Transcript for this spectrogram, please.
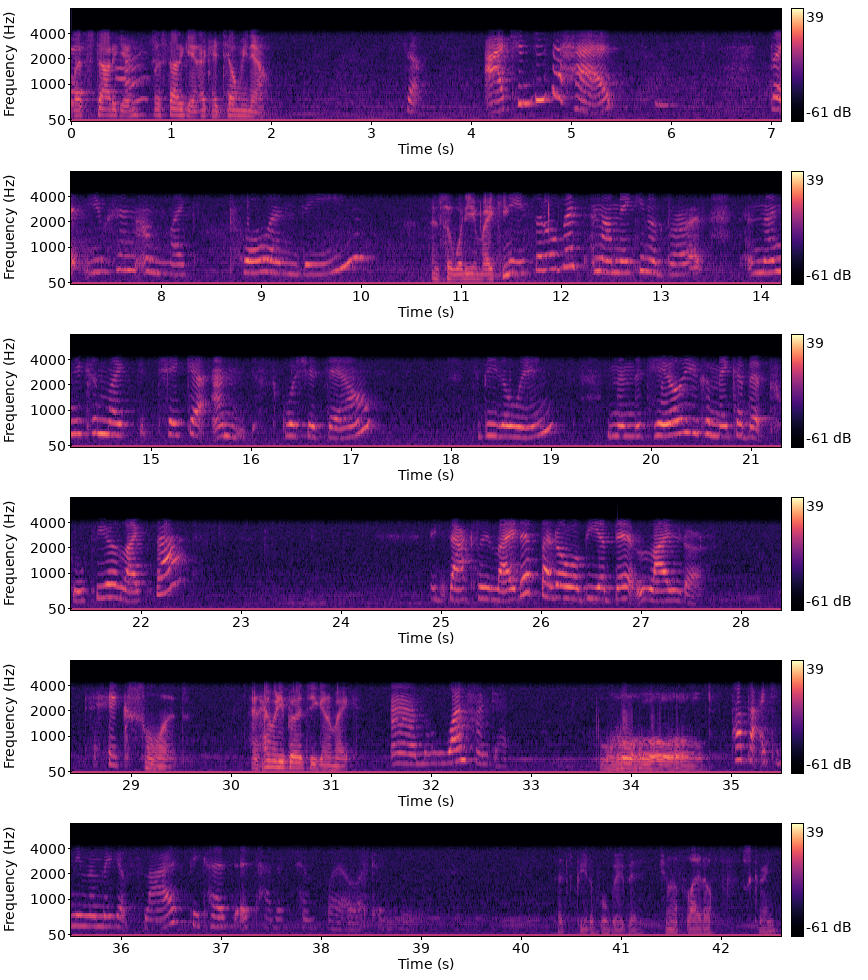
Let's start again. Let's start again. Okay, tell me now. So, I can do the head, but you can, um, like, pull in these, And so what are you making? these little bits, and I'm making a bird, and then you can, like, take it and squish it down to be the wings, and then the tail you can make a bit poofier like that. Exactly like it, but it will be a bit lighter. Excellent. And how many birds are you going to make? Um, 100. Whoa. Papa, I can even make it fly because it has a tinfoil I can move. That's beautiful, baby. Do you want to fly it off screen?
